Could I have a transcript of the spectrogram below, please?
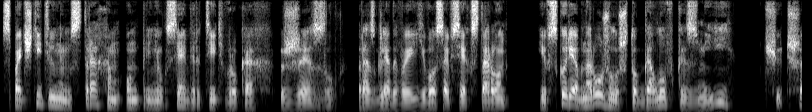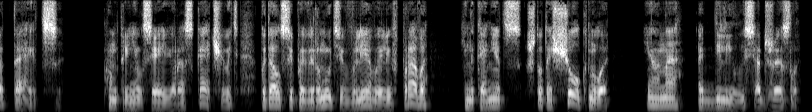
С почтительным страхом он принялся вертеть в руках жезл, разглядывая его со всех сторон, и вскоре обнаружил, что головка змеи чуть шатается. Он принялся ее раскачивать, пытался повернуть влево или вправо, и, наконец, что-то щелкнуло, и она отделилась от жезла.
